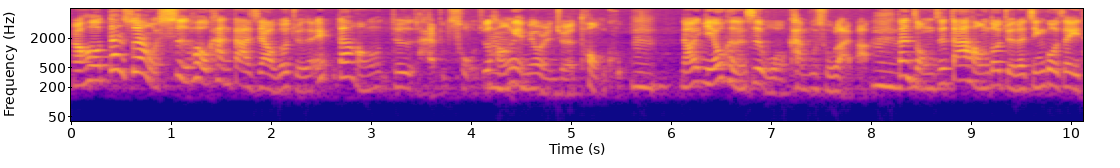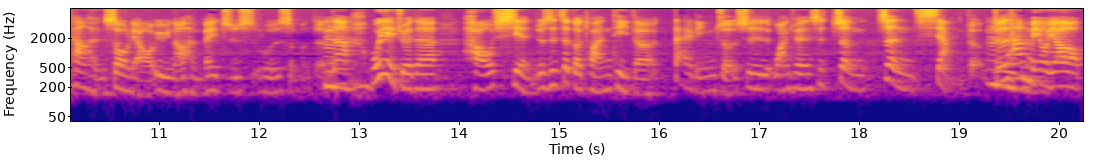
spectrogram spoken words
然后，但虽然我事后看大家，我都觉得，哎，大家好像就是还不错，就是好像也没有人觉得痛苦。嗯。然后也有可能是我看不出来吧。嗯。但总之，大家好像都觉得经过这一趟很受疗愈，然后很被支持或者什么的。嗯。那我也觉得好险，就是这个团体的带领者是完全是正正向的，就是他没有要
